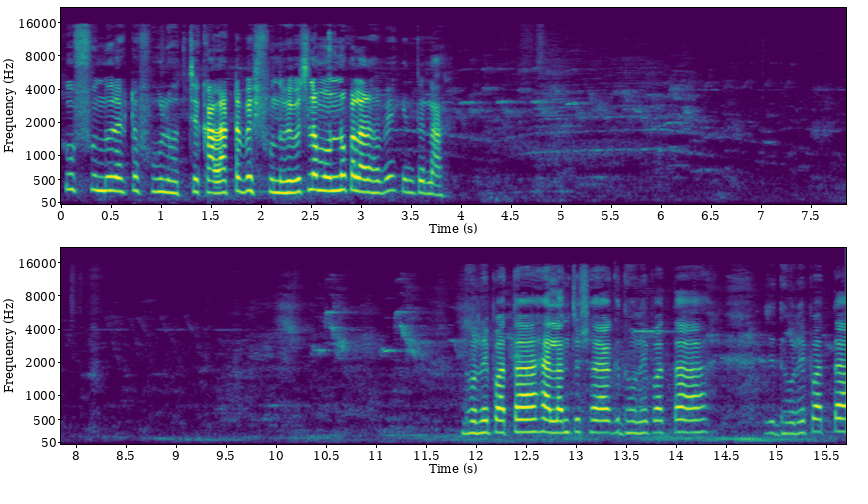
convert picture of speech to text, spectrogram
খুব সুন্দর একটা ফুল হচ্ছে। কালারটা বেশ সুন্দর। ভেবেছিলাম অন্য কালার হবে, কিন্তু না। ধনে পাতা হেলাঞ্চ শাক ধনে পাতা যে ধনে পাতা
